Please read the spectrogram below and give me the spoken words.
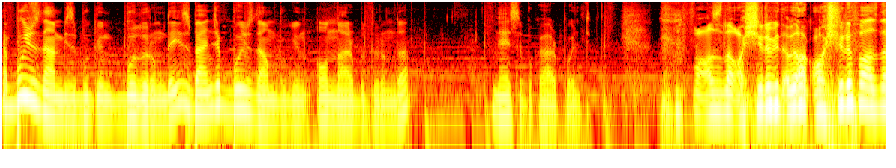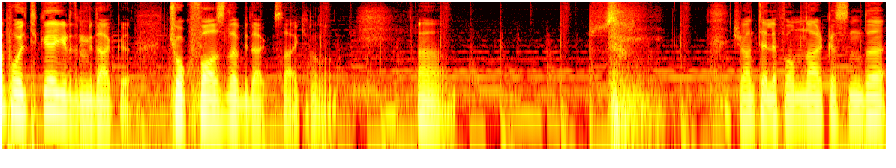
Ya bu yüzden biz bugün bu durumdayız. Bence bu yüzden bugün onlar bu durumda. Neyse bu kadar politik. fazla aşırı bir, dakika, aşırı fazla politikaya girdim bir dakika. Çok fazla bir dakika sakin olalım. Şu an telefonumun arkasında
